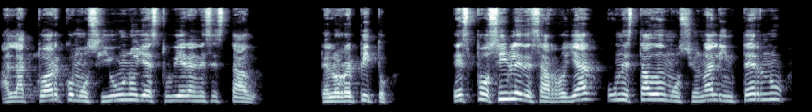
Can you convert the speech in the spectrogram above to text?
al actuar como si uno ya estuviera en ese estado. Te lo repito, es posible desarrollar un estado emocional interno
